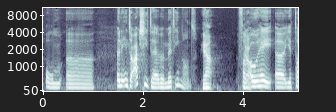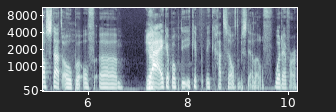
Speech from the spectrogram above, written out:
Om eh, een interactie te hebben met iemand. Ja, Van: Ja. oh hé, hey, eh, je tas staat open. Of ehm, Ja. ja. ik, heb ook die, ik, heb, ik ga hetzelfde bestellen. Of whatever.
